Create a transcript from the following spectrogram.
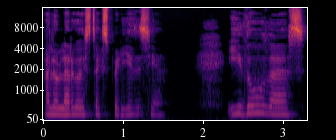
a lo largo de esta experiencia y dudas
